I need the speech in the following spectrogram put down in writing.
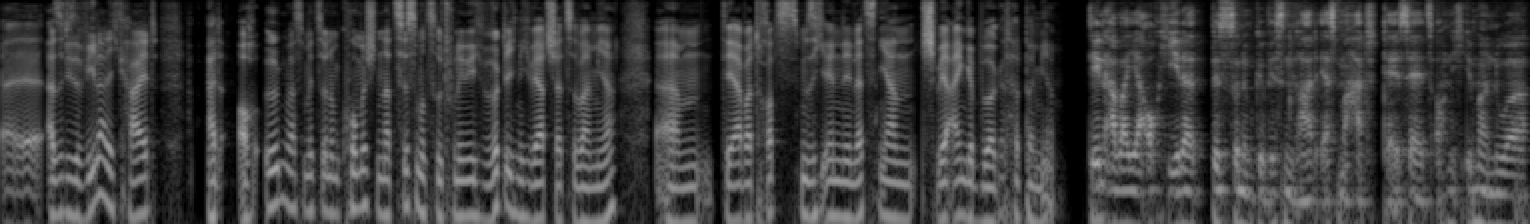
äh, also diese Wehleidigkeit hat auch irgendwas mit so einem komischen Narzissmus zu tun, den ich wirklich nicht wertschätze bei mir, ähm, der aber trotzdem sich in den letzten Jahren schwer eingebürgert hat bei mir. Den aber ja auch jeder bis zu einem gewissen Grad erstmal hat. Der ist ja jetzt auch nicht immer nur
